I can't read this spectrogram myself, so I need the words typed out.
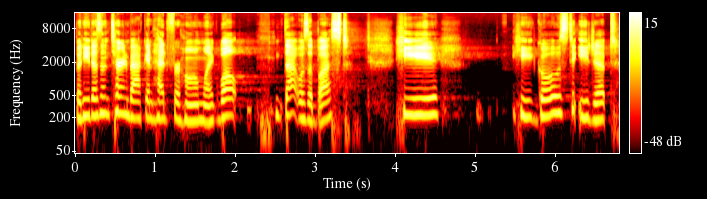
But he doesn't turn back and head for home like, well, that was a bust. He he goes to Egypt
